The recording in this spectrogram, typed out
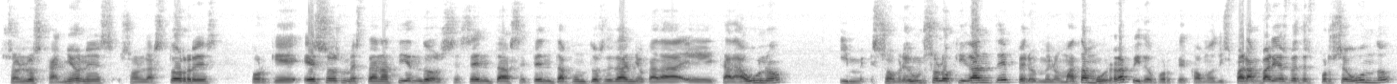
son los cañones, son las torres, porque esos me están haciendo 60, 70 puntos de daño cada, eh, cada uno, y sobre un solo gigante, pero me lo mata muy rápido, porque como disparan varias veces por segundo,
